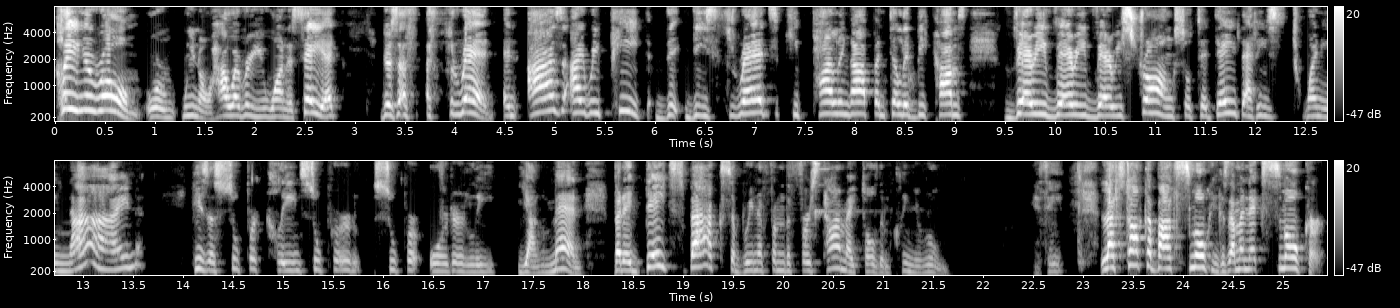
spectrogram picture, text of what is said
clean your room or, you know, however you want to say it, there's a, a thread. And as I repeat, the, these threads keep piling up until it becomes very, very, very strong. So today that he's 29, he's a super clean, super, super orderly young men. But it dates back, Sabrina, from the first time I told him, clean your room. You see, let's talk about smoking because I'm an ex smoker.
